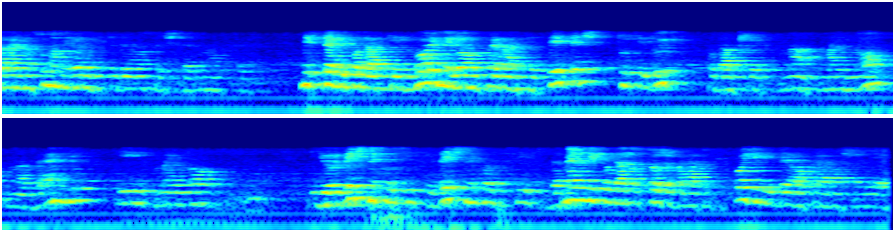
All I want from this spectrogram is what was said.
загальна сума 1 294 на акциз. Місцеві податки і збори 1 13 тисяч. Тут йдуть податки на майно, на землю і майно юридичних осіб, фізичних осіб, земельний податок, теж багато підходів йде окремо, що є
